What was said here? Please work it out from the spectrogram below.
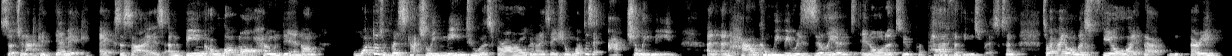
such an academic exercise and being a lot more honed in on what does risk actually mean to us for our organization? What does it actually mean? And, and how can we be resilient in order to prepare for these risks? And so I, I almost feel like that very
